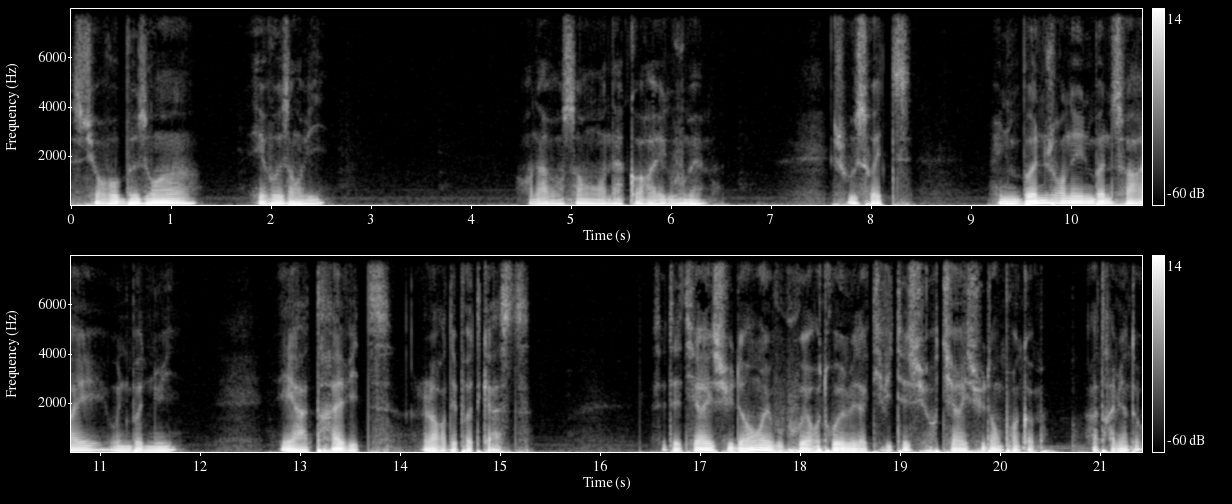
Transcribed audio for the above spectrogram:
sur vos besoins et vos envies, en avançant en accord avec vous-même. Je vous souhaite une bonne journée, une bonne soirée ou une bonne nuit et à très vite lors des podcasts. C'était Thierry Sudan et vous pouvez retrouver mes activités sur thierrysudan.com. À très bientôt.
